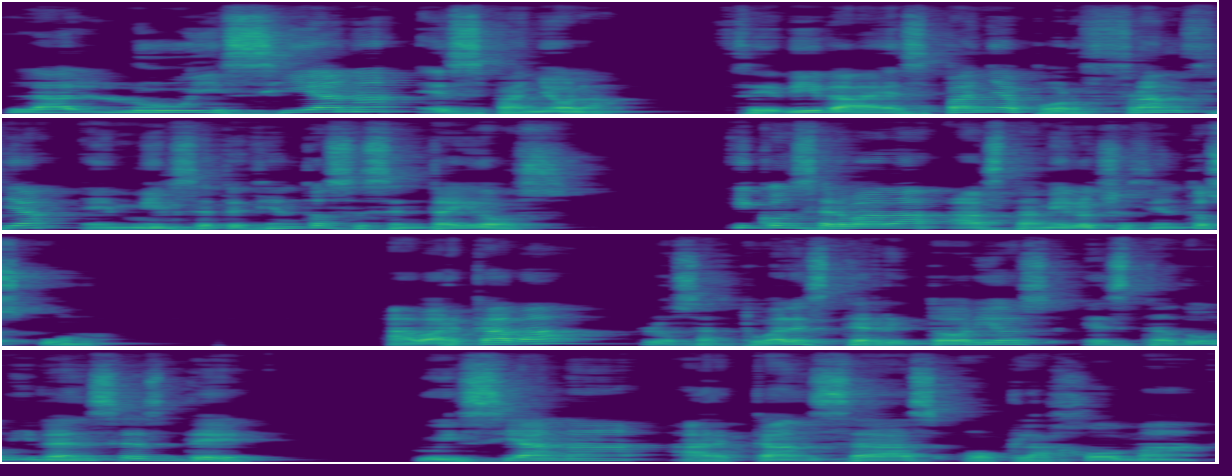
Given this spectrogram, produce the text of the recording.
La Luisiana Española, cedida a España por Francia en 1762 y conservada hasta 1801 abarcaba los actuales territorios estadounidenses de Luisiana, Arkansas, Oklahoma,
